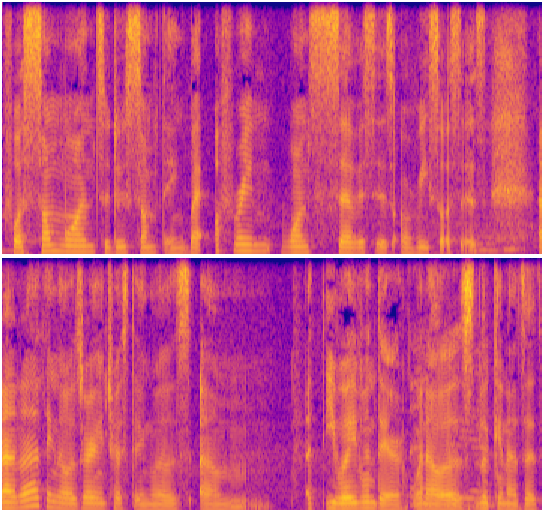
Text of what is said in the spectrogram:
for someone to do something by offering one's services or resources. Mm-hmm. And another thing that was very interesting was um, you were even there when I was looking at it.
